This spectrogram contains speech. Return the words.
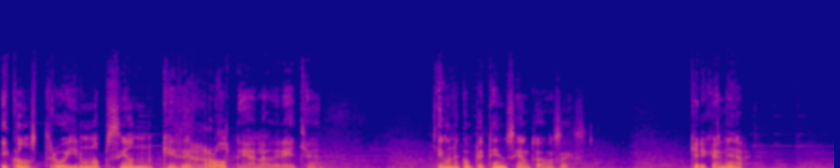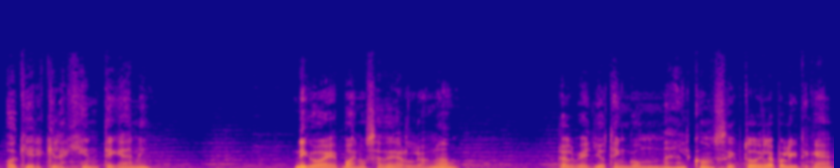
y construir una opción que derrote a la derecha. Es una competencia entonces. ¿Quieres ganar? ¿O quieres que la gente gane? Digo, es bueno saberlo, ¿no? Tal vez yo tengo un mal concepto de la política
